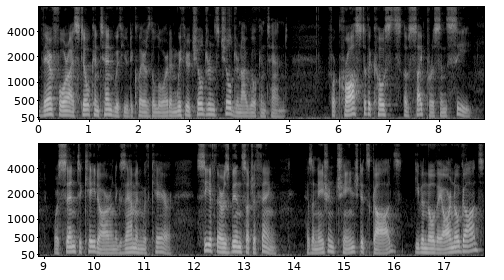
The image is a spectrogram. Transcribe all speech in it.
Therefore I still contend with you, declares the Lord, and with your children's children I will contend. For cross to the coasts of Cyprus and see, or send to Kedar and examine with care. See if there has been such a thing. Has a nation changed its gods, even though they are no gods?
